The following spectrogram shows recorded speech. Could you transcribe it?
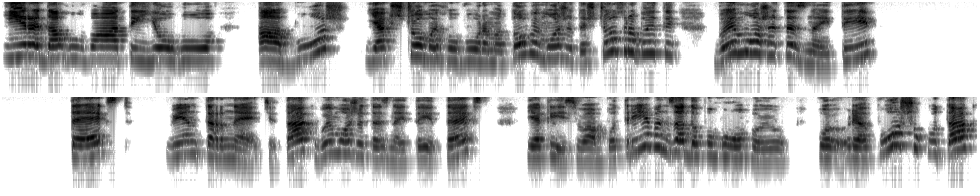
і редагувати його. Або ж, якщо ми говоримо, то ви можете що зробити? Ви можете знайти текст в інтернеті. Так, ви можете знайти текст, якийсь вам потрібен за допомогою пошуку, так?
